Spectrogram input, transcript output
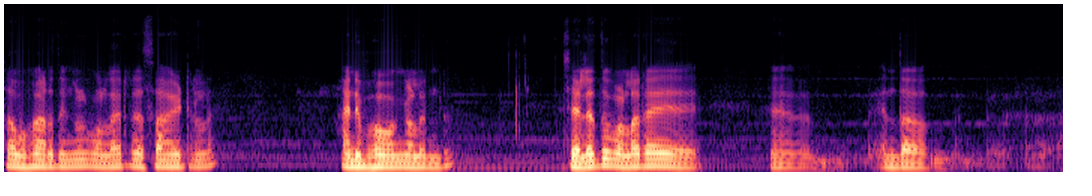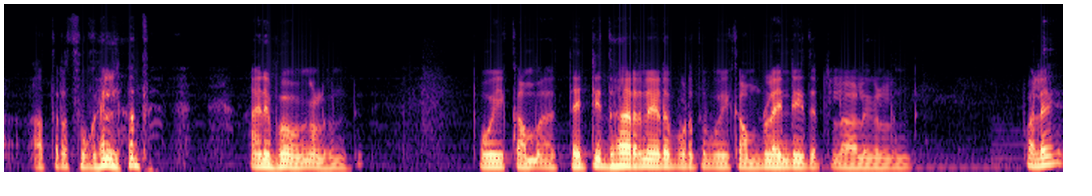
സൗഹാർദ്ദങ്ങൾ വളരെ രസമായിട്ടുള്ള അനുഭവങ്ങളുണ്ട്. ചിലത് വളരെ എന്താ അത്ര സുഖമില്ലാത്ത അനുഭവങ്ങളുണ്ട്. പോയി കം തെറ്റിദ്ധാരണയുടെ പുറത്ത് പോയി കംപ്ലൈന്റ് ചെയ്തിട്ടുള്ള ആളുകളുണ്ട്. പല you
